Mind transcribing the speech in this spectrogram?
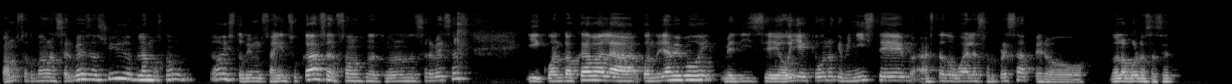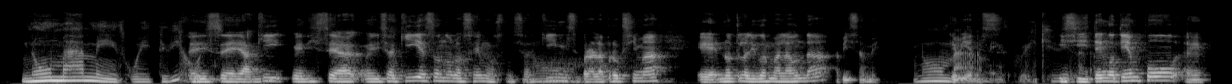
vamos a tomar unas cervezas, sí, hablamos, ¿no? no estuvimos ahí en su casa, estamos a tomar unas cervezas, y cuando acaba la, cuando ya me voy, me dice, oye, qué bueno que viniste, ha estado guay la sorpresa, pero no la vuelvas a hacer. No mames, güey, te dijo. Me dice aquí, me dice, me dice aquí, eso no lo hacemos. dice aquí, dice, para la próxima, eh, no te lo digo en mala onda, avísame. No que mames, güey. Y si tengo tiempo, eh,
